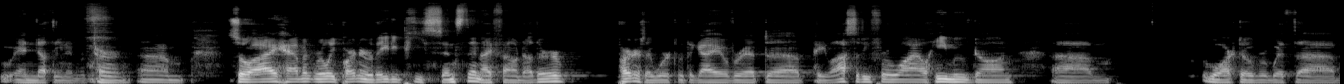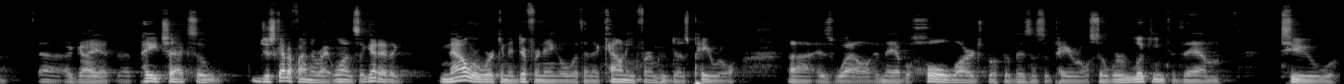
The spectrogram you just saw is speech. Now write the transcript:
and nothing in return. Um, so I haven't really partnered with ADP since then. I found other partners. I worked with a guy over at uh, Paylocity for a while. He moved on. Um, walked over with uh, uh, a guy at Paycheck. So just got to find the right one. So I got to now we're working a different angle with an accounting firm who does payroll uh, as well, and they have a whole large book of business of payroll. So we're looking to them to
